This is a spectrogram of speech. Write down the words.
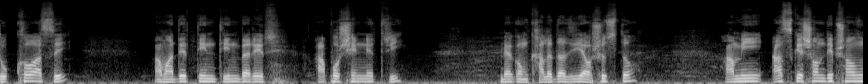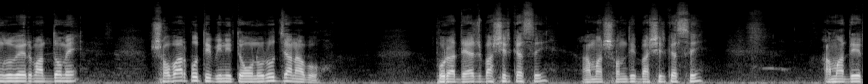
দুঃখ আছে আমাদের তিন তিনবারের আপোষের নেত্রী বেগম খালেদা জিয়া অসুস্থ। আমি আজকে সন্দীপ সংযোগের মাধ্যমে সবার প্রতি বিনীত অনুরোধ জানাব, পুরা দেশবাসীর কাছে, আমার সন্দীপবাসীর কাছে, আমাদের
